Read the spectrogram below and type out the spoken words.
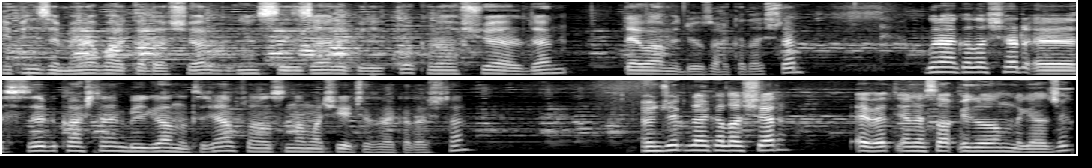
Hepinize merhaba arkadaşlar. Bugün sizlerle birlikte Clash Royale'den devam ediyoruz arkadaşlar. Bugün arkadaşlar e, size birkaç tane bilgi anlatacağım. Sonrasında maçı geçeceğiz arkadaşlar. Öncelikle arkadaşlar evet yan hesap videolarım da gelecek.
